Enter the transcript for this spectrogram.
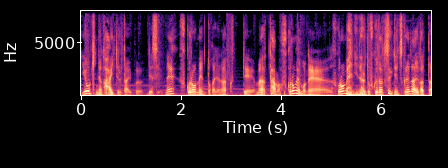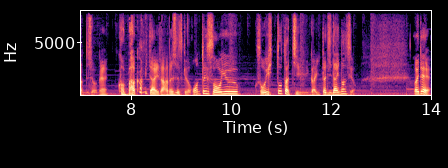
容器の中入ってるタイプですよね。袋麺とかじゃなくて、まあ多分袋麺もね、袋麺になると複雑すぎて作れなかったんでしょうね。これバカみたいな話ですけど、本当にそういう、そういう人たちがいた時代なんですよ。それで、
